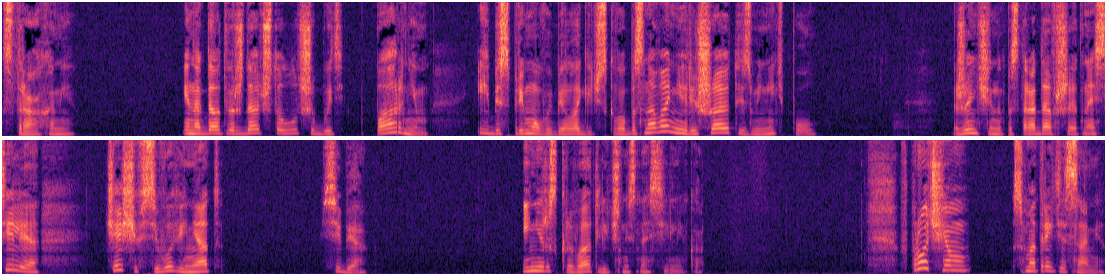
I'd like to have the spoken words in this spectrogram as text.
страхами. Иногда утверждают, что лучше быть парнем — и без прямого биологического обоснования решают изменить пол. Женщины, пострадавшие от насилия, чаще всего винят себя и не раскрывают личность насильника. Впрочем, смотрите сами.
